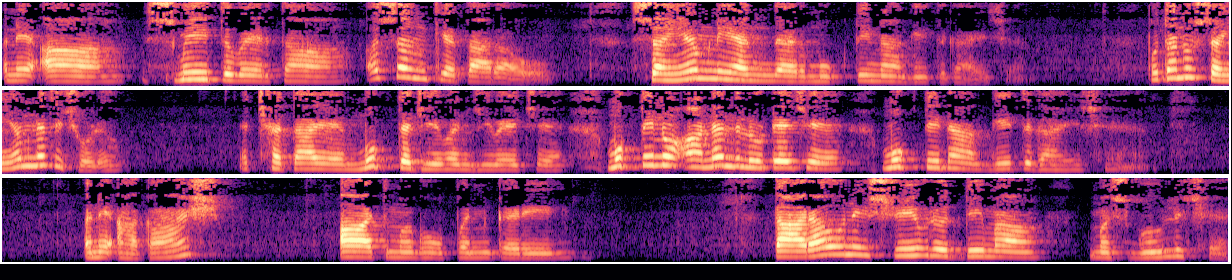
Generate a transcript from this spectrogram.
અને આ સ્મિત વેરતા અસંખ્ય તારાઓ સંયમની અંદર મુક્તિના ગીત ગાય છે. પોતાનો સંયમ નથી છોડ્યો. છતાંય મુક્ત જીવન જીવે છે. મુક્તિનો આનંદ લૂંટે છે. મુક્તિના ગીત ગાય છે. અને આકાશ આત્મગોપન કરી. તારાઓની શ્રી વૃદ્ધિમાં મશગુલ છે.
